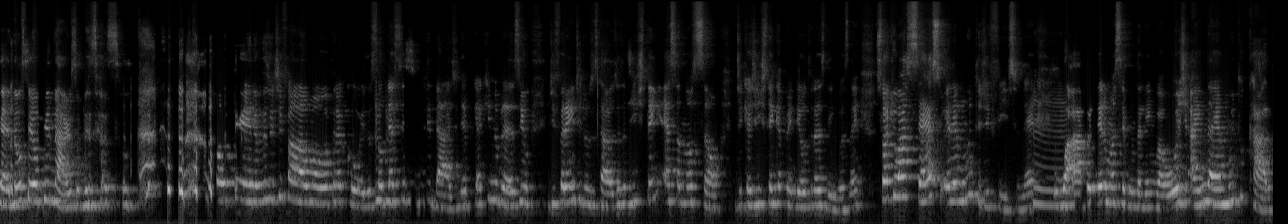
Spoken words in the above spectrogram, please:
é, não sei opinar sobre esse assunto. Ok, deixa eu te falar uma outra coisa sobre uhum. acessibilidade, né? Porque aqui no Brasil, diferente dos Estados Unidos, a gente tem essa noção de que a gente tem que aprender outras línguas, né? Só que o acesso, ele é muito difícil, né? Hum. O, aprender uma segunda língua hoje ainda é muito caro.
